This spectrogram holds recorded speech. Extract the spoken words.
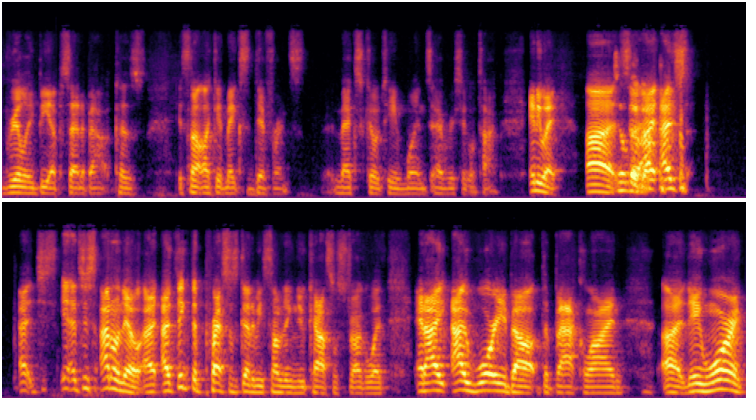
really be upset about because it's not like it makes a difference. Mexico team wins every single time. Anyway, uh, so I. I just, I just, yeah, just I don't know. I, I think the press is going to be something Newcastle struggle with, and I, I worry about the back line. Uh, they weren't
